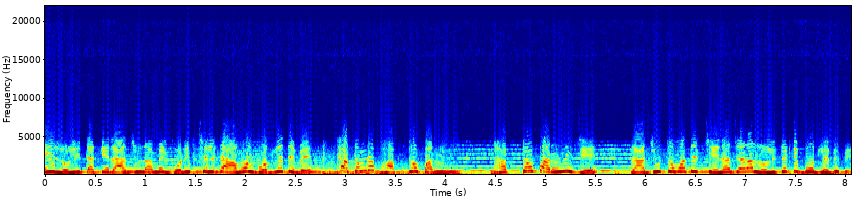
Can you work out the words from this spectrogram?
এই ললিতাকে রাজু নামের গরিব ছেলেটা আমল বদলে দেবে তা তোমরা ভাবতেও পারোনি। ভাবতেও পারোনি যে রাজু তোমাদের চেনা জানা ললিতাকে বদলে দেবে।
